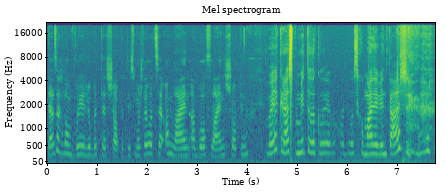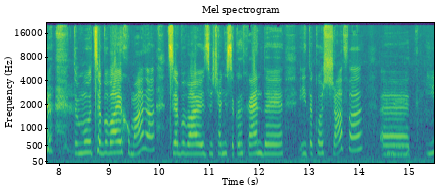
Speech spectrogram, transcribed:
де загалом ви любите шопитись? Можливо, це онлайн або офлайн шопінг? Ви якраз помітили, коли я виходила з Хумана Вінтаж. Тому це буває Хумана, це бувають звичайні секонд-хенди і також шафа. Е, І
